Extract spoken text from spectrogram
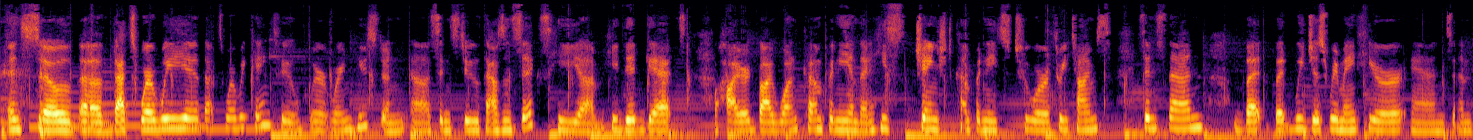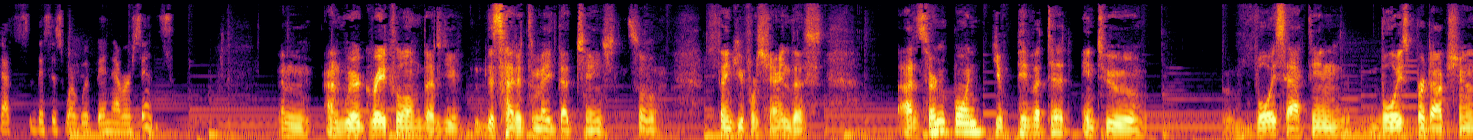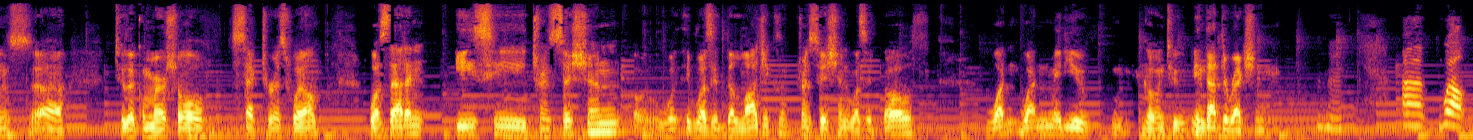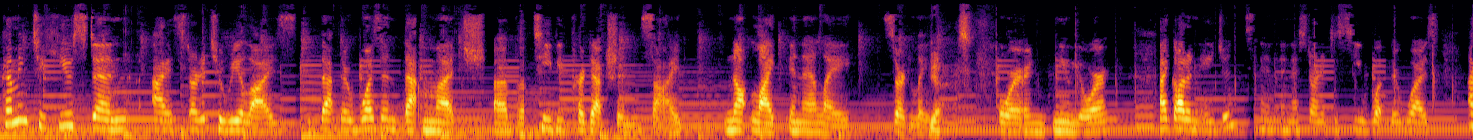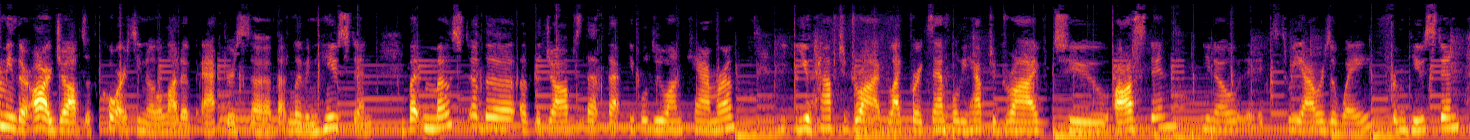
And so uh, that's where we that's where we came to. We're, we're in Houston uh, since 2006. He um, he did get hired by one company, and then he's changed companies two or three times since then. But but we just remained here, and and that's this is where we've been ever since. and and we're grateful that you decided to make that change. So thank you for sharing this. At a certain point, you pivoted into voice acting, voice productions uh, to the commercial sector as well. Was that an easy transition? Was it the logical transition? Was it both? What what made you go into in that direction? Mm-hmm. Uh, well, coming to Houston, I started to realize that there wasn't that much of a TV production side, not like in LA, certainly, Yes. or in New York. I got an agent and, and I started to see what there was. I mean, there are jobs, of course, you know, a lot of actors uh, that live in Houston, but most of the of the jobs that, that people do on camera, you have to drive. Like, for example, you have to drive to Austin, you know, it's three hours away from Houston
